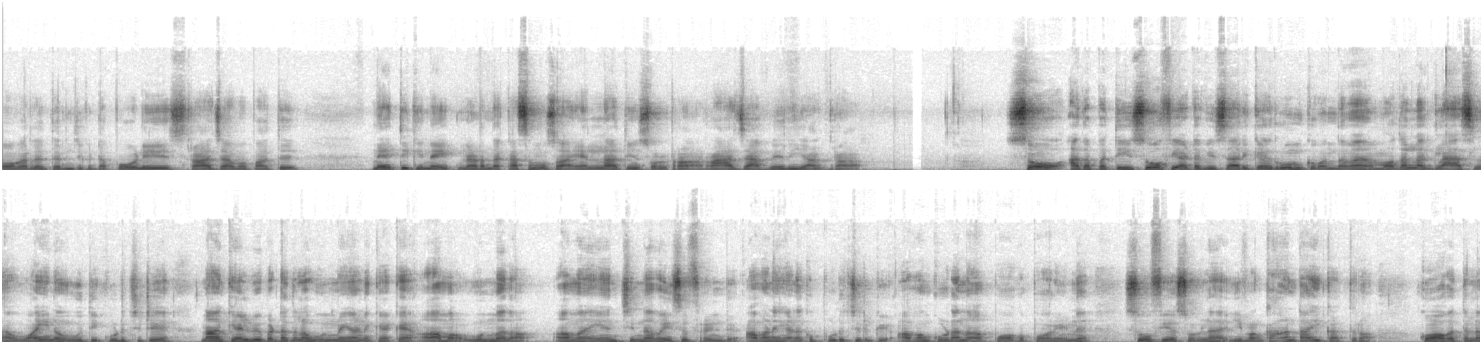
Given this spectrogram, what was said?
போகிறத தெரிஞ்சுக்கிட்ட போலீஸ் ராஜாவை பார்த்து நேத்திக்கு நைட் நடந்த கசமுசா எல்லாத்தையும் சொல்கிறான் ராஜா வெறியாகிறான். ஸோ அதை பற்றி சோஃபியாட்ட விசாரிக்க ரூமுக்கு வந்தவன் முதல்ல கிளாஸில் ஒயினை ஊற்றி குடிச்சிட்டு நான் கேள்விப்பட்டதில் உண்மையானு கேட்க ஆமாம் உண்மைதான். அவன் என் சின்ன வயசு ஃப்ரெண்டு அவனை எனக்கு பிடிச்சிருக்கு. அவன் கூட நான் போக போகிறேன்னு சோஃபியா சொல்ல இவன் காண்டாகி கத்துறான். கோவத்தில்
